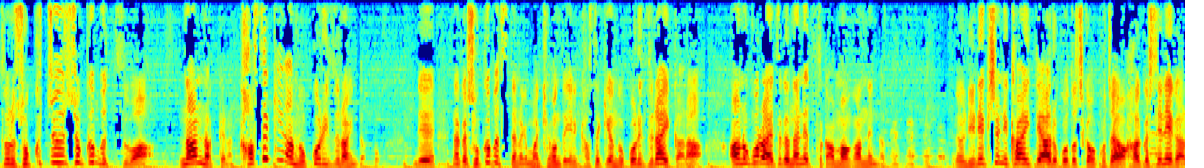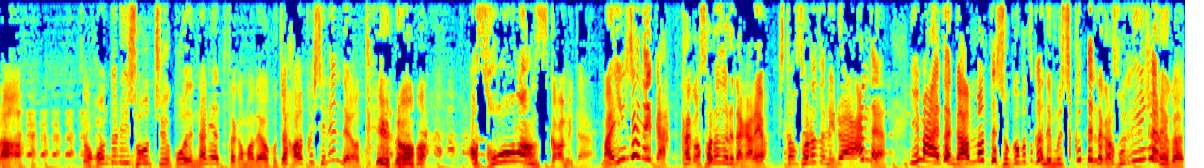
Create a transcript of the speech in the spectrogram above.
その食虫植物は何だっけな化石が残りづらいんだと。でなんか植物ってのはまあ基本的に化石が残りづらいからあの頃あいつが何やってたかあんま分かんねえんだって履歴書に書いてあることしかこっちは把握してねえからそう本当に小中高で何やってたかまではこっちは把握してねえんだよっていうのをあそうなんすかみたいなまあいいじゃねえか過去それぞれだからよ人それぞれいろいろあんだよ今あいつは頑張って植物館で虫食ってんだからそれでいいじゃねえか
